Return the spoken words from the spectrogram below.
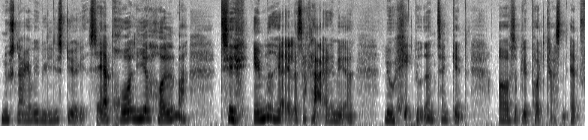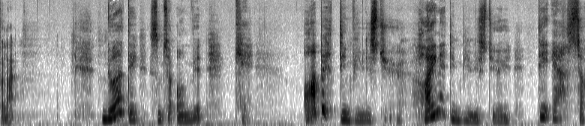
nu snakker vi viljestyrke, så jeg prøver lige at holde mig til emnet her, ellers så klarer jeg det med at løbe helt ud af en tangent, og så bliver podcasten alt for lang. Noget af det, som så omvendt kan oppe din viljestyrke, højne din viljestyrke, det er så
